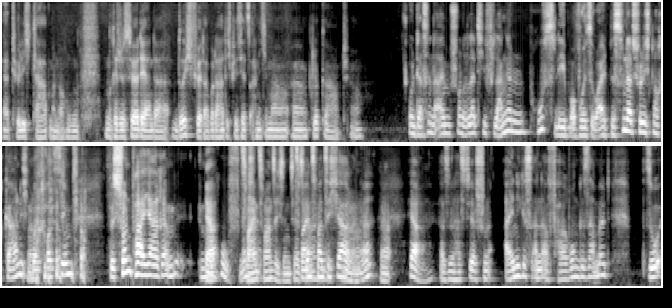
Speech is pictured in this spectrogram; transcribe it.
natürlich, klar, hat man auch einen, einen Regisseur, der ihn da durchführt, aber da hatte ich bis jetzt eigentlich immer äh, Glück gehabt. Ja. Und das in einem schon relativ langen Berufsleben, obwohl so alt bist du natürlich noch gar nicht, aber trotzdem bist schon ein paar Jahre im, im ja, Beruf. Nicht? 22 sind es jetzt. 22 Jahre, ja, ne? Ja. ja, also hast du ja schon einiges an Erfahrung gesammelt. So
